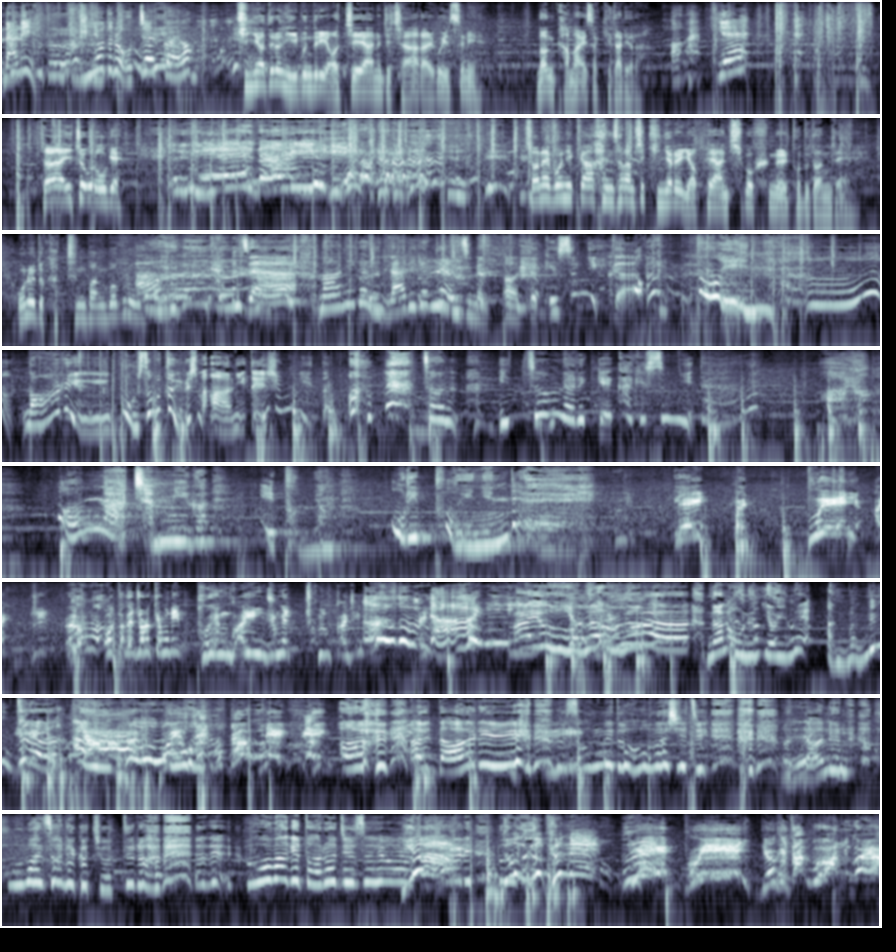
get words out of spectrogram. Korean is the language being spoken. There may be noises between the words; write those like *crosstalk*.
나리, 미녀들을 어찌할까요? 기녀들은 이분들이 어찌해야 하는지 잘 알고 있으니 넌 가마에서 기다려라. 아, 예. 자, 이쪽으로 오게. 전에 보니까 한 사람씩 기녀를 옆에 앉히고 흥을 돋우던데 오늘도 같은 방법으로 자, 마니가 나리 곁에 앉으면 어떻겠습니까? 부인. 음, 나리, 벌써부터 이러시면 아니 되십니다. *laughs* 전 이쪽 나리께 가겠습니다. 언나 참미가 이 분명 우리 부인인데. 부인! 어, 어떻게 저렇게 우리 부인과 인중에 춤까지? 나리. 아유, 야, 은열아, 난 오는 여인에 안 막는다. 아이고. 아, 아, 나리, 성미도 험하시지. 아, 나는 험한 사내가 좋더라. 네, 험하게 달아주세요. 야, 나리. 너 이거 편해. 에이, 부인! 여기서 뭐 하는 거야?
